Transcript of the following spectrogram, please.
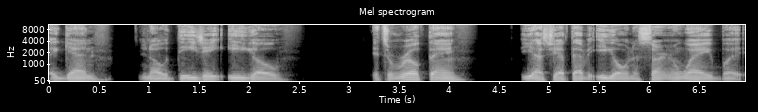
Again, you know, DJ ego, it's a real thing. Yes, you have to have an ego in a certain way, but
